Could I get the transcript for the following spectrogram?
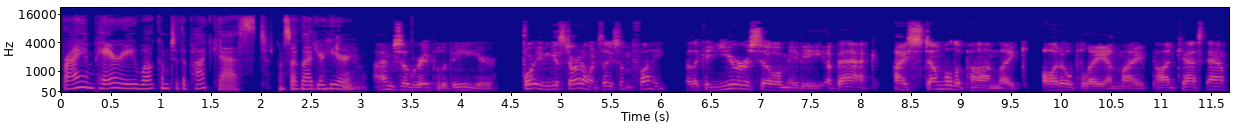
Brian Perry, welcome to the podcast. I'm so glad you're Thank here. you. I'm so grateful to be here. Before we even get started, I want to tell you something funny. Like a year or so, maybe back, I stumbled upon like autoplay on my podcast app.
